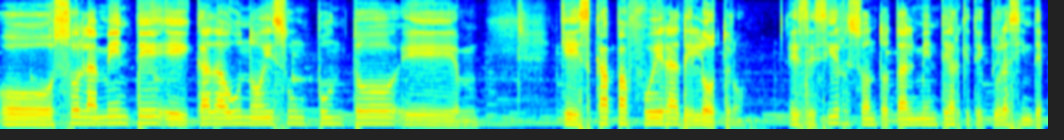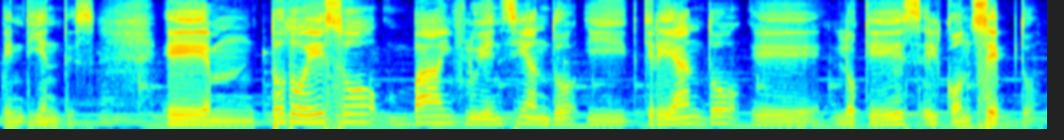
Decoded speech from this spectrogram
o solamente eh, cada uno es un punto eh, que escapa fuera del otro. Es decir, son totalmente arquitecturas independientes. Todo eso va influenciando y creando lo que es el concepto.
